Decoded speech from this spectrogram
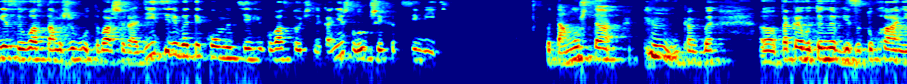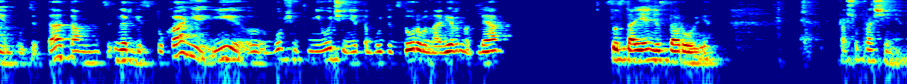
если у вас там живут ваши родители в этой комнате юго-восточной, конечно, лучше их отселить потому что как бы э, такая вот энергия затухания будет, да, там энергия затухания, и, э, в общем-то, не очень это будет здорово, наверное, для состояния здоровья. Прошу прощения.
